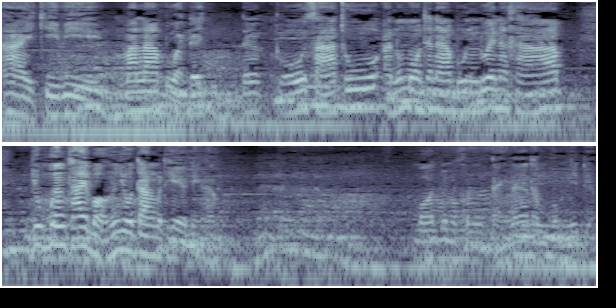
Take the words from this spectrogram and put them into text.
ไอ้ายกีวีมาลาบวชได้ เด้อโอ้สาธุอนุโมทนาบุญด้วยนะครับ อยู่เมืองไทยบอกให้อยู่ต่างประเทศนี่ครับบอสเป็นคนแต่งหน้าทำผมนิดเดียว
